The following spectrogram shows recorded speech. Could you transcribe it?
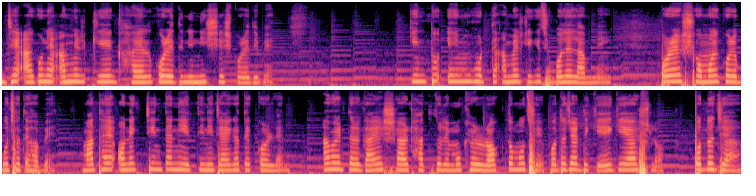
যে আগুনে আমিরকে ঘায়েল করে তিনি নিঃশেষ করে দিবে। কিন্তু এই মুহূর্তে আমিরকে কিছু বলে লাভ নেই। পরে সময় করে বোঝাতে হবে। মাথায় অনেক চিন্তা নিয়ে তিনি জায়গা ত্যাগ করলেন। আমির তার গায়ের শার্ট হাতে তুলে মুখের রক্ত মুছে পদজার দিকে এগিয়ে আসলো। পদজা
